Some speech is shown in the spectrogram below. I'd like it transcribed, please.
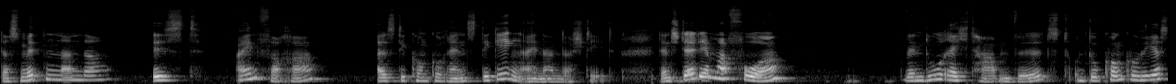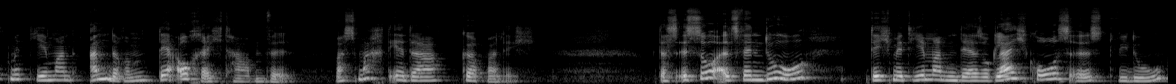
das Miteinander ist einfacher als die Konkurrenz, die gegeneinander steht. Denn stell dir mal vor, wenn du Recht haben willst und du konkurrierst mit jemand anderem, der auch Recht haben will. Was macht ihr da körperlich? Das ist so, als wenn du dich mit jemandem, der so gleich groß ist wie du,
